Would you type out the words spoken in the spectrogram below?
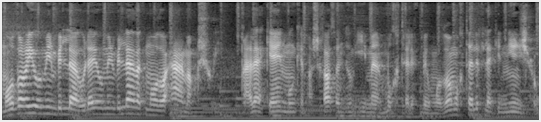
موضوع يؤمن بالله ولا يؤمن بالله هذاك موضوع أعمق شوي. علاه كاين ممكن أشخاص عندهم إيمان مختلف بموضوع مختلف لكن ينجحوا.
